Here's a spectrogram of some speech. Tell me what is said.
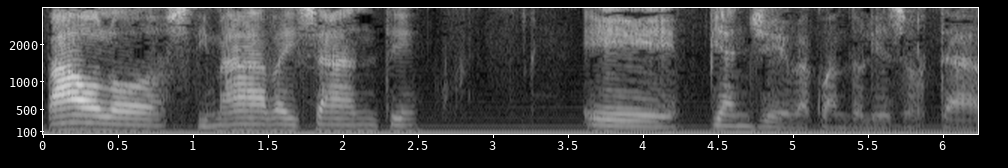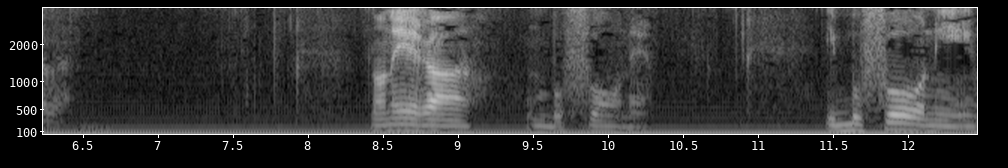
Paolo stimava i santi e piangeva quando li esortava. Non era un buffone. I buffoni,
